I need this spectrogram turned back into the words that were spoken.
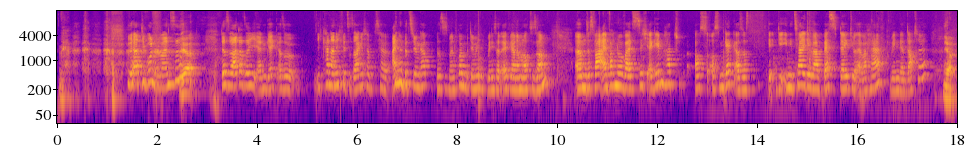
wer, wer hat die Wunde, meinst du? Ja. Das war tatsächlich eher ein Gag. Also ich kann da nicht viel zu sagen. Ich habe bisher eine Beziehung gehabt. Das ist mein Freund, mit dem bin ich seit elf Jahren immer noch zusammen. Ähm, das war einfach nur, weil es sich ergeben hat aus, aus dem Gag. Also das, die, die Initialidee war Best Date You Ever Have, wegen der Dattel. Ja.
